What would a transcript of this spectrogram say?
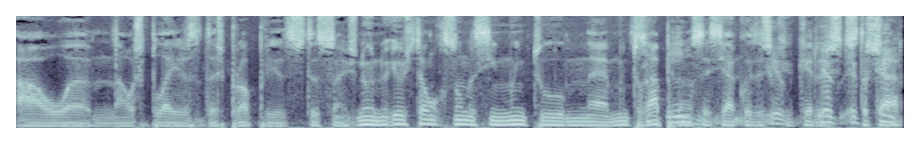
ao, um, aos players das próprias estações. Nuno, eu isto é um resumo assim muito, né, muito Sim, rápido, não sei se há coisas eu, que queiras destacar.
